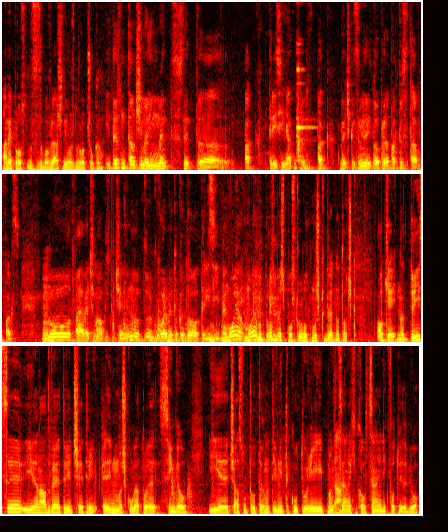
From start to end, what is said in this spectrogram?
А не просто да се забавляваш и да имаш добро чукане. Интересно там, че има един момент след а, пак 30 и няколко, които пак вече като са минали този период, пак търсят алфа факс. Но това е вече малко изключение, но говорим тук до 35 Моя, моя въпрос беше по-скоро от мъжка гледна точка. Окей, на 30 и една, две, три, четири, един мъж, когато е сингъл и е част от альтернативните култури, пънк Да. сцена, хип-хоп сцена или каквото и да било,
